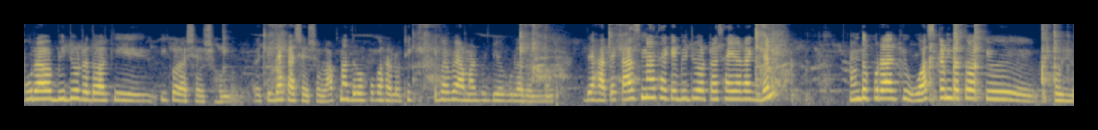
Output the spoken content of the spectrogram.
পুরা ভিডিওটা তো আর কি ই করা শেষ হলো, আর কি দেখা শেষ হলো। আপনাদের উপকার হলো, ঠিক এভাবে আমার ভিডিওগুলো দেখবেন। যে হাতে কাজ না থাকে ভিডিওটা সাইডে রাখবেন, আমি তো পুরো আর কি ওয়াচ টাইমটা তো আর কি হইল।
